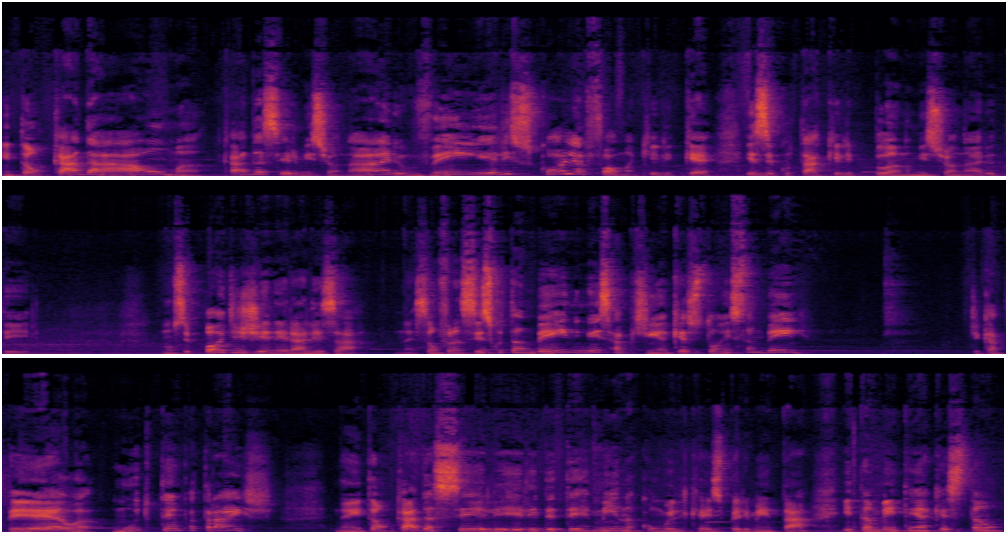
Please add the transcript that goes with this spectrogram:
Então, cada alma, cada ser missionário vem e ele escolhe a forma que ele quer executar aquele plano missionário dele. Não se pode generalizar. Né? São Francisco também, ninguém sabe, tinha questões também de capela, muito tempo atrás. Né? Então, cada ser ele, ele determina como ele quer experimentar, e também tem a questão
